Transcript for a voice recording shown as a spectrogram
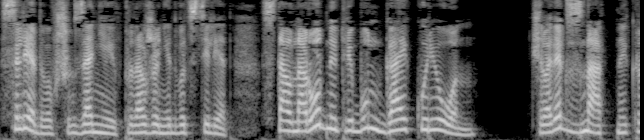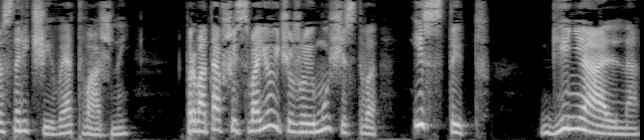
следовавших за ней в продолжении двадцати лет, стал народный трибун Гай Курион, человек знатный, красноречивый, отважный, промотавший свое и чужое имущество и стыд, гениально,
